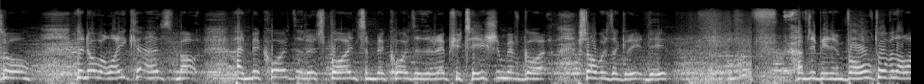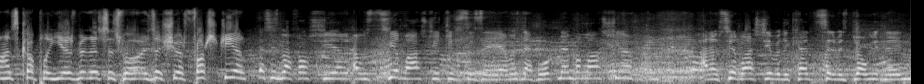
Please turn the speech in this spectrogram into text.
So they know what like it is. But and because of the response and because of the reputation we've got, it's always a great day. Have they been involved over the last couple of years? But this is what is this your first year? This is my first year. I was here last year just as I wasn't a board member last year, and I was here last year with the kids, and it was brilliant then.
